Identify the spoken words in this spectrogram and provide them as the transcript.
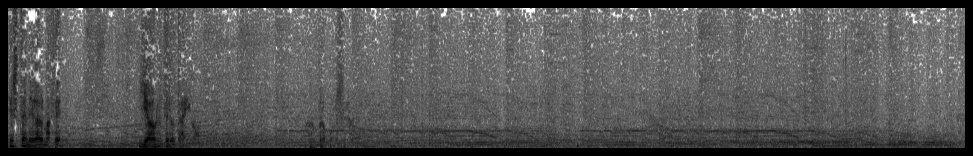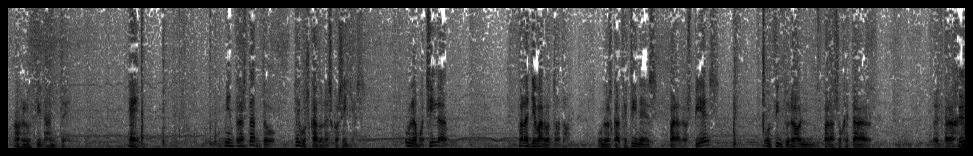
Está en el almacén. Y ahora te lo traigo. Propulsión. Alucinante. Eh, mientras tanto, te he buscado unas cosillas. Una mochila para llevarlo todo. Unos calcetines para los pies. Un cinturón para sujetar el traje.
